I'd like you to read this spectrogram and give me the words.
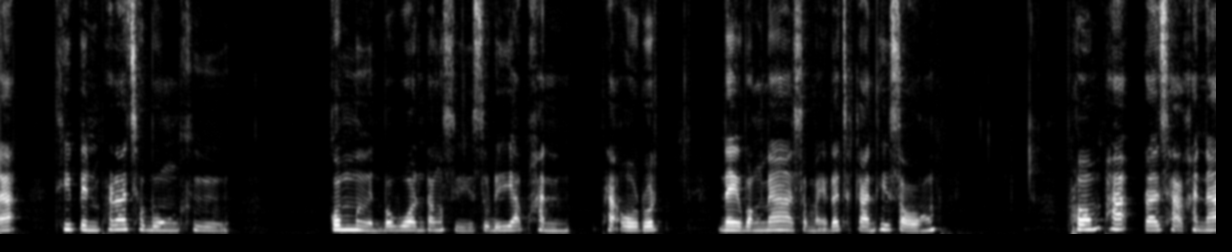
ณะที่เป็นพระราชวงศ์คือกรมหมื่นบวรรังสีสุริยพันธ์พระโอรส ในวังหน้าสมัยรัชกาลที่สองพร้อมพระราชาคณะ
